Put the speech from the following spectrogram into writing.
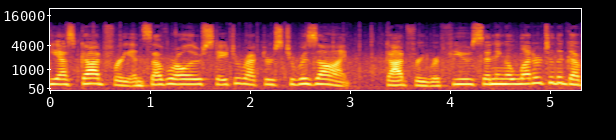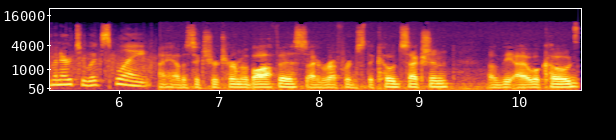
he asked Godfrey and several other state directors to resign. Godfrey refused, sending a letter to the governor to explain. I have a six year term of office. I referenced the code section of the Iowa Code.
